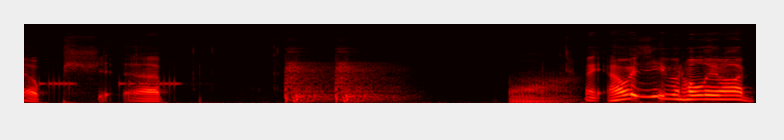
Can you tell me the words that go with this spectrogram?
Oh, shit. Uh. Wait, how is he even holding on?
